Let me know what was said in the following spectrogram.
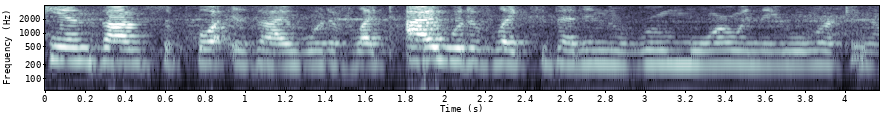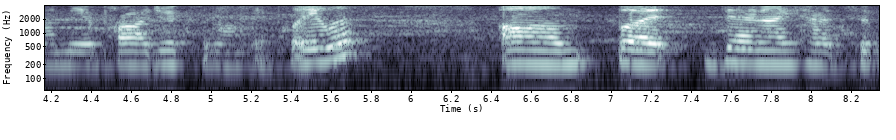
hands-on support as I would have liked. I would have liked to been in the room more when they were working on their projects and on their playlists. Um, but then I had to,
